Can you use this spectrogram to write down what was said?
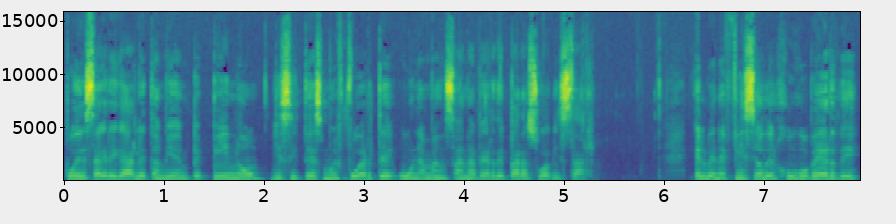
puedes agregarle también pepino y si te es muy fuerte, una manzana verde para suavizar. El beneficio del jugo verde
